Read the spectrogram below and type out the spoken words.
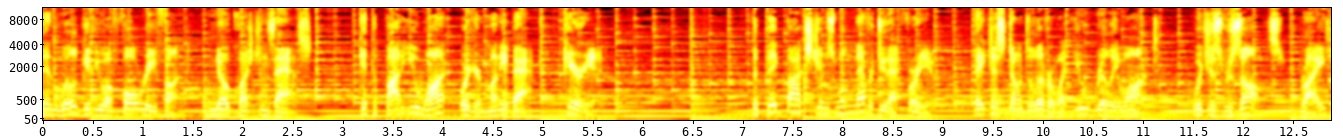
then we'll give you a full refund, no questions asked. Get the body you want or your money back, period. The big box gyms will never do that for you. They just don't deliver what you really want, which is results, right?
